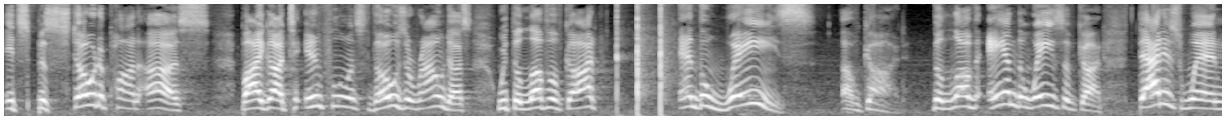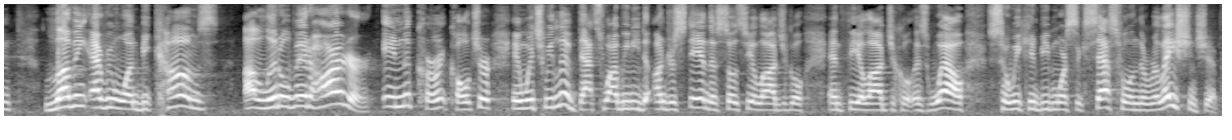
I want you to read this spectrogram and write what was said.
it's bestowed upon us by God to influence those around us with the love of God and the ways of God. The love and the ways of God. That is when loving everyone becomes a little bit harder in the current culture in which we live. That's why we need to understand the sociological and theological as well so we can be more successful in the relationship.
